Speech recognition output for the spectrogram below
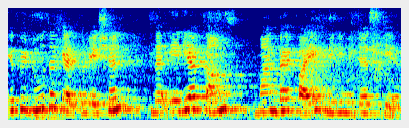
If we do the calculation, the area comes 1 by 5 millimeter square.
